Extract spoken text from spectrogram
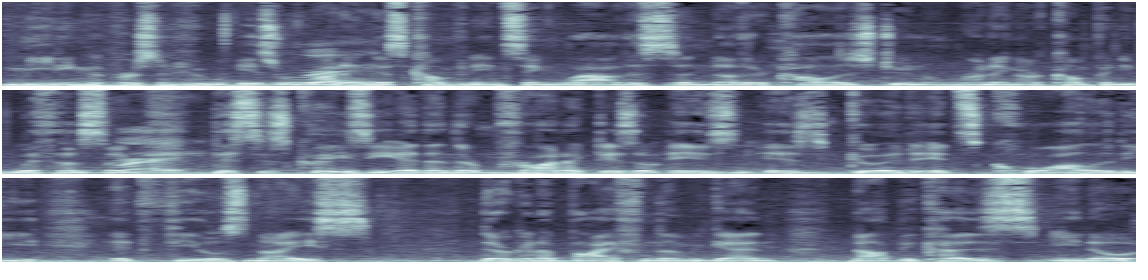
meeting the mm-hmm. person who is running this company and saying, wow, this is another college student running our company with us. Like, Right. this is crazy. And then their product is, is, is good, it's quality, it feels nice. They're gonna buy from them again, not because you know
